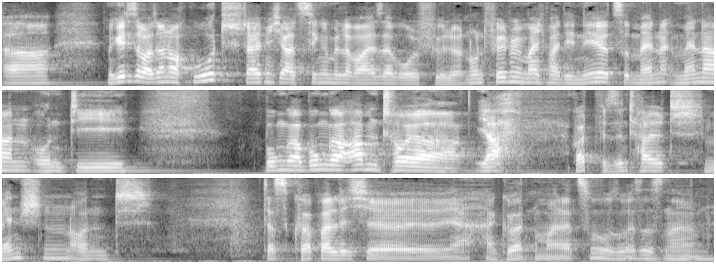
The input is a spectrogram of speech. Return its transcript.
Äh, mir geht es aber dennoch gut, da ich mich als Single mittlerweile sehr wohl fühle. Nun fehlt mir manchmal die Nähe zu Män Männern und die Bunga Bunga Abenteuer. Ja, Gott, wir sind halt Menschen und das Körperliche, ja, gehört nun mal dazu, so ist es, ne?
